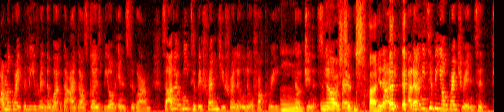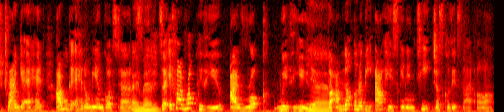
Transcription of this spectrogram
I'm a great believer in the work that I does goes beyond Instagram. So I don't need to befriend you for a little little fuckery. No, do you know, Mm. No, it's, it's fine. You know what I mean? I don't need to be your brethren to, to try and get ahead. I will get ahead on me and God's terms. Amen. So if I rock with you, I rock with you. Yeah. But I'm not to be out here skinning teeth just because it's like, oh,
